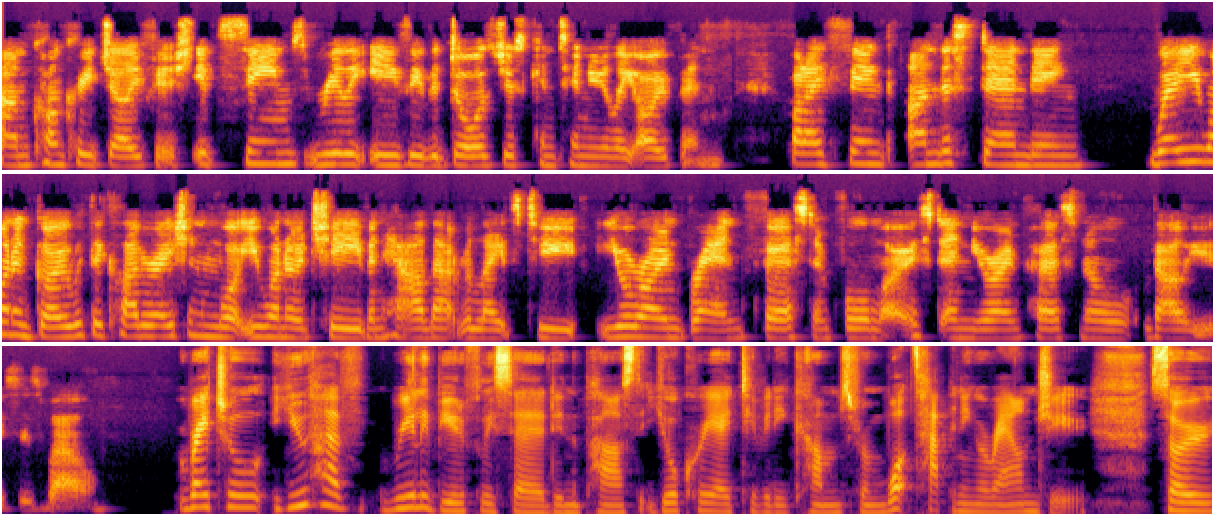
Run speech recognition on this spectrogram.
um, concrete jellyfish. It seems really easy. The doors just continually open. But I think understanding where you want to go with the collaboration, what you want to achieve, and how that relates to your own brand first and foremost, and your own personal values as well. Rachel, you have really beautifully said in the past that your creativity comes from what's happening around you. So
